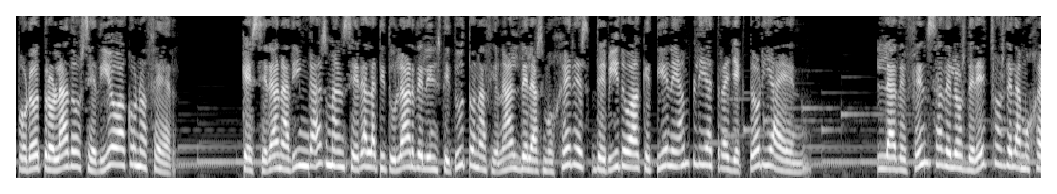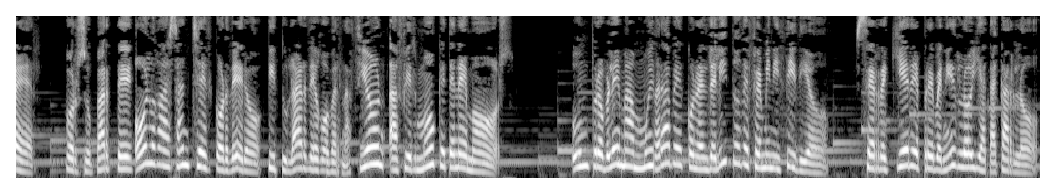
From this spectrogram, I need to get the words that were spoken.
por otro lado se dio a conocer que será Nadine Gassman será la titular del Instituto Nacional de las Mujeres, debido a que tiene amplia trayectoria en la defensa de los derechos de la mujer. Por su parte, Olga Sánchez Cordero, titular de Gobernación, afirmó que tenemos un problema muy grave con el delito de feminicidio. Se requiere prevenirlo y atacarlo.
